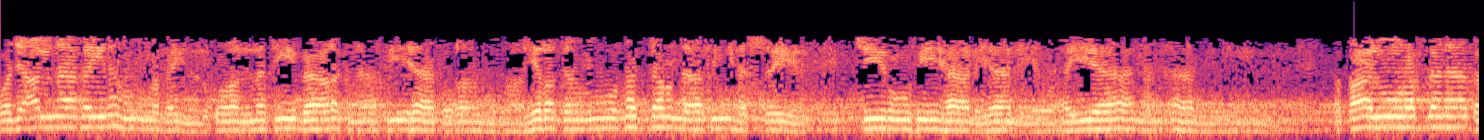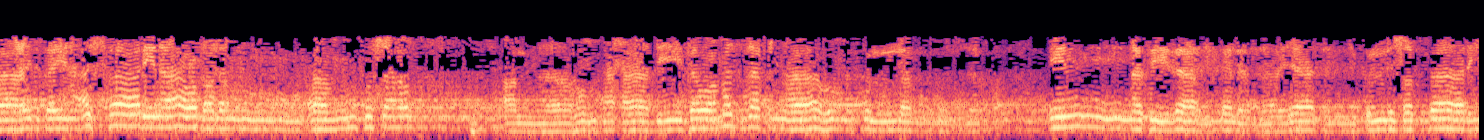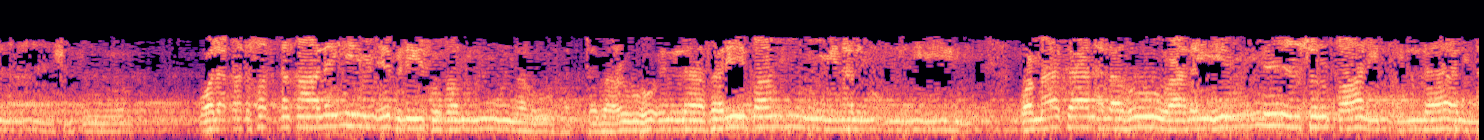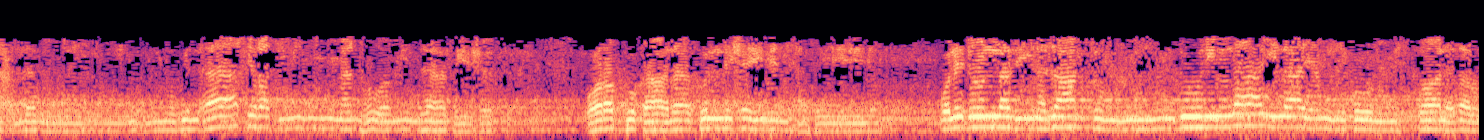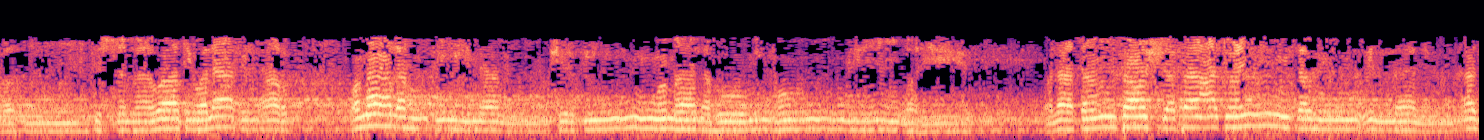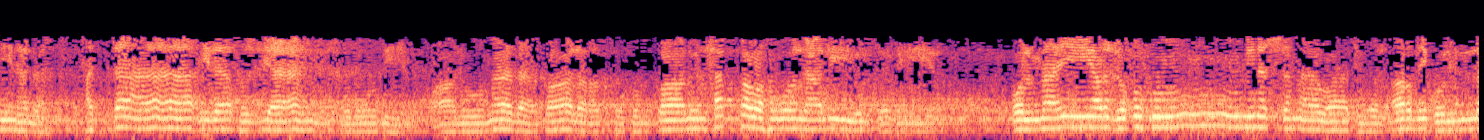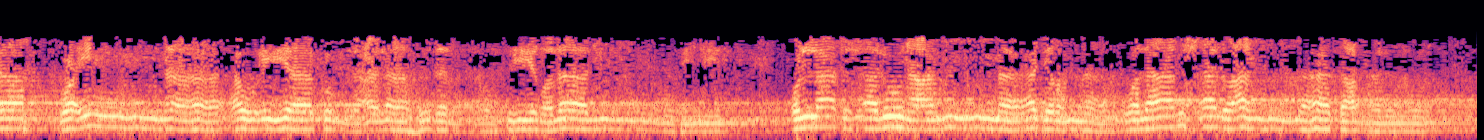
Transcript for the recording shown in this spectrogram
وجعلنا بينهم وبين القرى التي باركنا فيها قرى ظاهرة وقدرنا فيها السير. سيروا فيها ليالي وأياما آمنين. فقالوا ربنا باعد بين أسفارنا وظلموا أنفسهم جعلناهم أحاديث ومزقناهم كل ممزق إن في ذلك لآيات لكل صبار شكور. ولقد صدق عليهم إبليس ظنه فاتبعوه إلا فريقا من المؤمنين. وما كان له عليهم من سلطان إلا لنعلم من بالآخرة ممن هو منها في شك. وربك على كل شيء حفيظ. ولدوا الذين زعمتم من دون الله لا يملكون مثقال ذرة في السماوات ولا في الأرض. وما لهم فيهما من شرك وما له منهم من ظهير. ولا تنفع الشفاعة عنده إلا من أذن له. حتى إذا فزع عن قلوبهم قالوا ماذا قال ربكم؟ قالوا الحق وهو العلي الكبير. قل من يرزقكم من السماوات والأرض؟ قل الله. وإنا أو إياكم لعلى هدى أو في ضلال مبين. قل لا تسألون عما أجرنا ولا نسأل عما تعملون.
